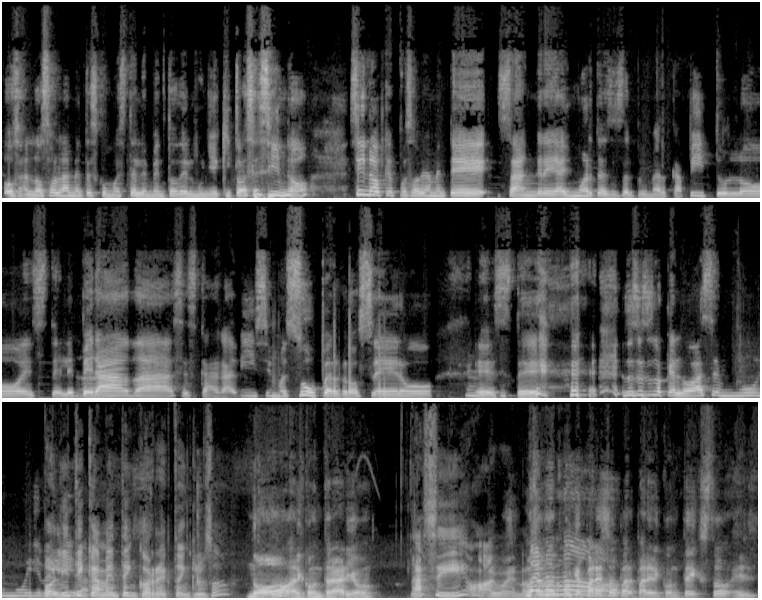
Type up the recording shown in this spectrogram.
o sea, no solamente es como este elemento del muñequito asesino, sino que pues obviamente sangre, hay muertes desde el primer capítulo, este, leperadas, es cagadísimo, es súper grosero, este, entonces es lo que lo hace muy, muy divertido. ¿Políticamente incorrecto incluso? No, al contrario. Ah, sí, ay, bueno. O sea, Bueno, porque no. para eso, para, para el contexto, el,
